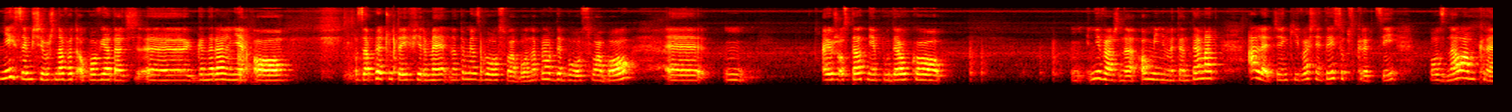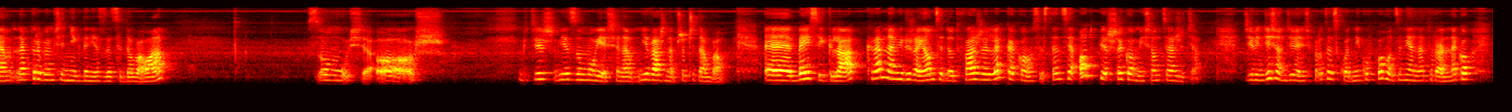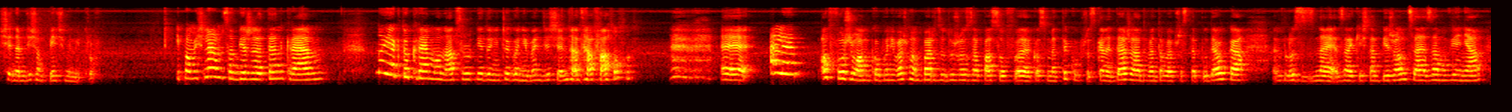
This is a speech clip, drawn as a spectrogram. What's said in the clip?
Nie chcę mi się już nawet opowiadać e, generalnie o zapleczu tej firmy, natomiast było słabo, naprawdę było słabo. Mm, a już ostatnie pudełko, nieważne, ominimy ten temat, ale dzięki właśnie tej subskrypcji poznałam krem, na który bym się nigdy nie zdecydowała. Zumuj się, oż. Widzisz, nie zoomuje się nam. Nieważne, przeczytam Wam. E, Basic Lab, krem nawilżający do twarzy, lekka konsystencja od pierwszego miesiąca życia. 99% składników pochodzenia naturalnego, 75 ml. I pomyślałam sobie, że ten krem, no jak to krem, on absolutnie do niczego nie będzie się nadawał. E, ale otworzyłam go, ponieważ mam bardzo dużo zapasów e, kosmetyków przez kalendarze adwentowe, przez te pudełka, plus za, jakieś tam bieżące zamówienia.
